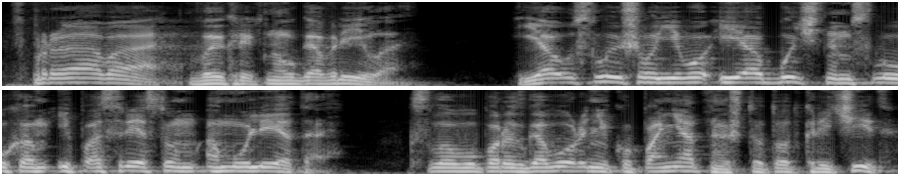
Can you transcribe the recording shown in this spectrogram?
«Вправо!» – выкрикнул Гаврила. Я услышал его и обычным слухом, и посредством амулета. К слову, по разговорнику понятно, что тот кричит,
